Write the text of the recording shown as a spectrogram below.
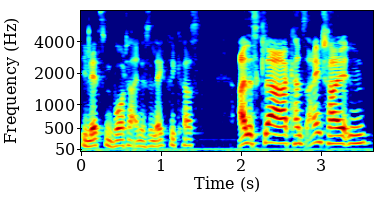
die letzten Worte eines Elektrikers. Alles klar, kannst einschalten.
